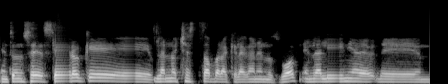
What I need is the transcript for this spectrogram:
Entonces creo que la noche está para que la ganen los box. En la línea de,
